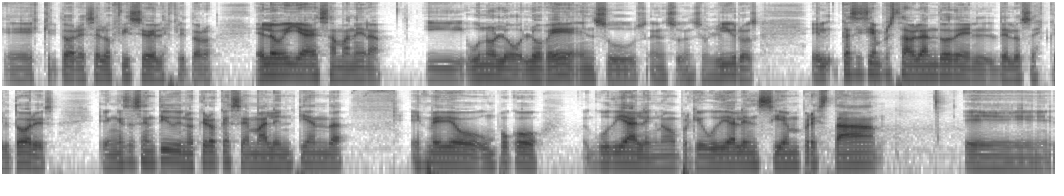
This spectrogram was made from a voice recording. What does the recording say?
eh, escritor, es el oficio del escritor. Él lo veía de esa manera y uno lo, ve en sus, en, sus libros. Él casi siempre está hablando de los escritores. En ese sentido, y no quiero que se malentienda, es medio un poco Woody Allen, ¿no? Porque Woody Allen siempre está... Eh,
